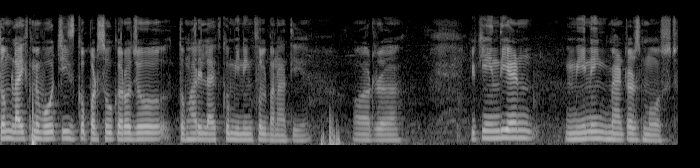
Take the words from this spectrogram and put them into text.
तुम लाइफ में वो चीज़ को परसू करो जो तुम्हारी लाइफ को मीनिंगफुल बनाती है। और क्योंकि in the end meaning matters most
